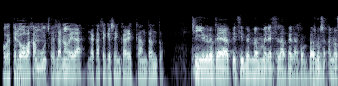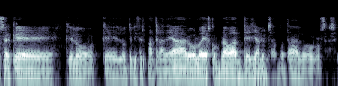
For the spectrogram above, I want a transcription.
Porque es que luego bajan mucho, es la novedad la que hace que se encarezcan tanto. Sí, yo creo que al principio no merece la pena comprarlos, a no ser que, que, lo, que lo utilices para tradear o lo hayas comprado antes ya mm. pensando tal o cosas así.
